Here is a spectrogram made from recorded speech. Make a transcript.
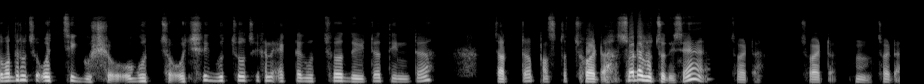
তোমাদের হচ্ছে ঐচ্ছিক গুচ্ছ গুচ্ছ। ঐচ্ছিক গুচ্ছ হচ্ছে এখানে একটা গুচ্ছ, ২ টা, ৩ টা, ৪ টা, ৫ টা, ৬ টা। ৬ টা গুচ্ছ দিছে, হ্যাঁ? ৬ টা, ৬ টা, হুম ৬ টা।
